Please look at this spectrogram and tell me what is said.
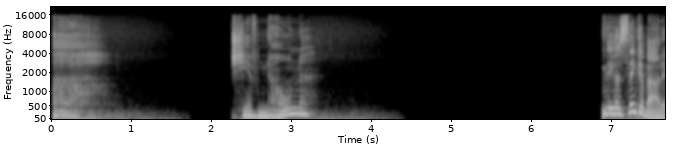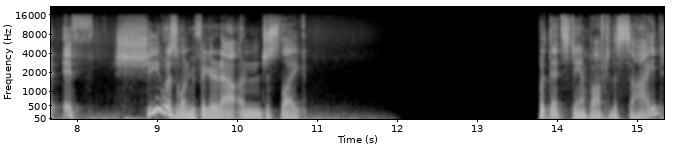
Ah. she have known? Because think about it. If she was the one who figured it out and just like put that stamp off to the side.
